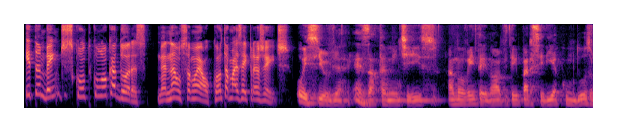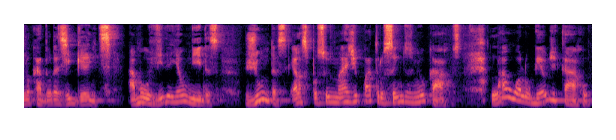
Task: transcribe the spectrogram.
e também desconto com locadoras. Não é não, Samuel? Conta mais aí pra gente. Oi, Silvia. É exatamente isso. A 99 tem parceria com duas locadoras gigantes, a Movida e a Unidas Juntas, elas possuem mais de 400 mil carros. Lá, o aluguel de carro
